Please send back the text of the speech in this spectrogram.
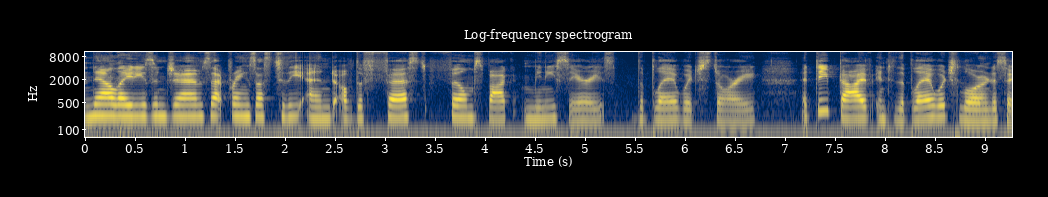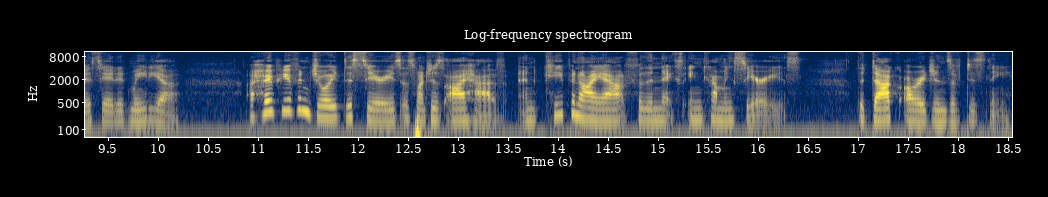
Now, ladies and germs, that brings us to the end of the first Film Spark mini series, The Blair Witch Story, a deep dive into the Blair Witch lore and associated media. I hope you've enjoyed this series as much as I have, and keep an eye out for the next incoming series, The Dark Origins of Disney,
